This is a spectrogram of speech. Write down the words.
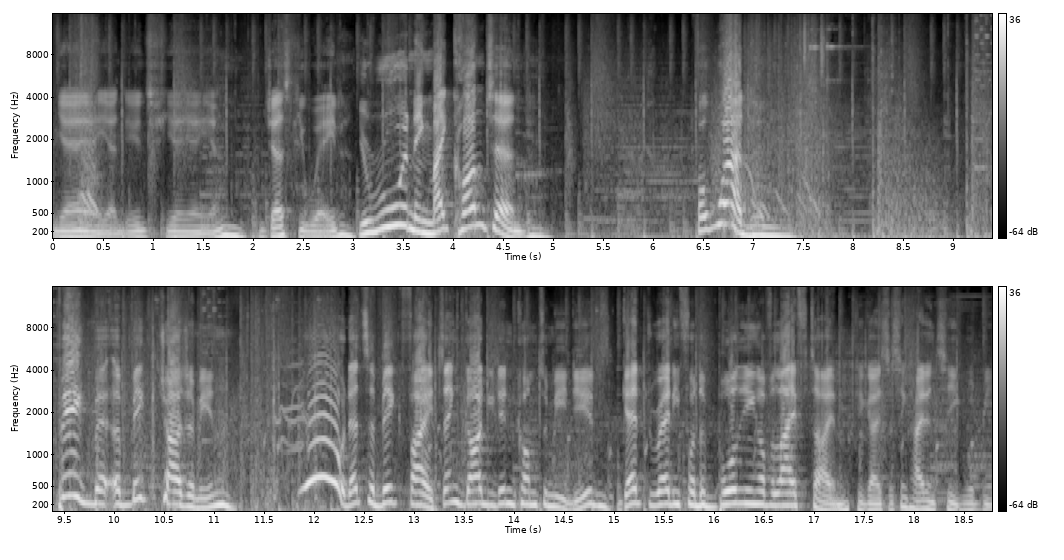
Yeah, yeah, dude. Yeah, yeah, yeah. Just you wait. You're ruining my content. For what? Big, a big charge, I mean. Woo! That's a big fight. Thank God you didn't come to me, dude. Get ready for the bullying of a lifetime. Okay, guys, I think hide and seek would be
